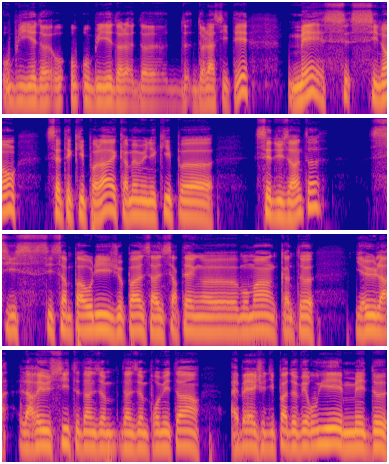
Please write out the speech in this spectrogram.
oublier, de, ou- oublier la citer. Mais si- sinon, cette équipe-là est quand même une équipe euh, séduisante. Si, si Sampaoli, je pense, à un certain euh, moment, quand euh, il y a eu la, la réussite dans un, dans un premier temps, eh ben, je ne dis pas de verrouiller, mais de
